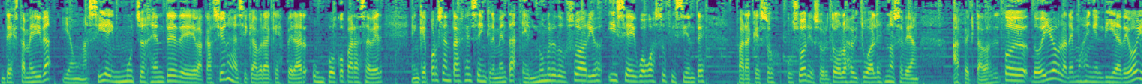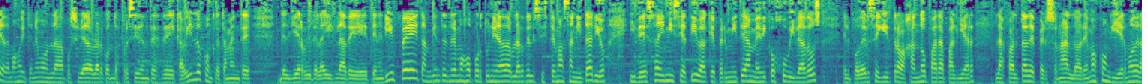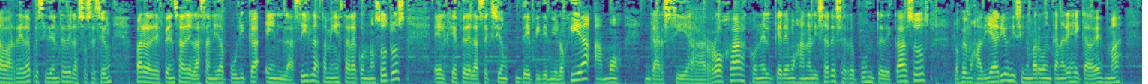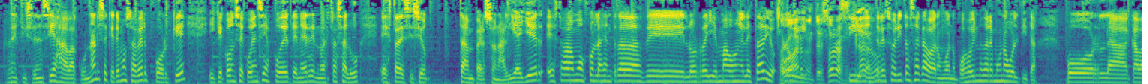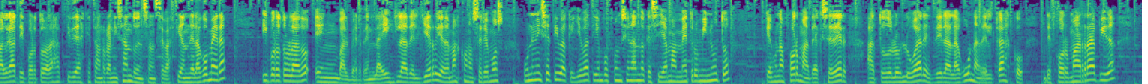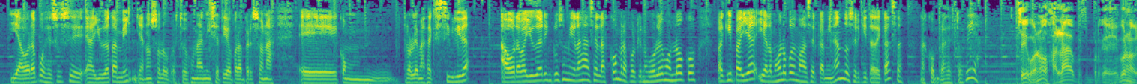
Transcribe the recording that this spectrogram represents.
de esta medida y aún así hay mucha gente de vacaciones, así que habrá que esperar un poco para saber en qué porcentaje se incrementa el número de usuarios y si hay guaguas suficientes para que esos usuarios, sobre todo los habituales, no se vean afectados. De todo ello hablaremos en el día de hoy. Además, hoy tenemos la posibilidad de hablar con dos presidentes de Cabildo, concretamente del Hierro y de la isla de Tenerife. Y también tendremos oportunidad de hablar del sistema sanitario y de esa iniciativa que permite a médicos jubilados el poder seguir trabajando para paliar la falta de personal. Lo haremos con Guillermo de la Barreda, presidente de la Asociación para la Defensa de la Sanidad Pública en las islas. También estará con nosotros el jefe de la sección de epidemiología, Amos García Rojas. Con él queremos analizar ese repunte de casos los vemos a diarios y sin embargo en Canarias hay cada vez más reticencias a vacunarse. Queremos saber por qué y qué consecuencias puede tener en nuestra salud esta decisión tan personal. Y ayer estábamos con las entradas de los Reyes Magos en el estadio. ¿Se acabaron en tres horas? Sí, en tres horitas se acabaron. Bueno, pues hoy nos daremos una vueltita por la cabalgata y por todas las actividades que están organizando en San Sebastián de la Gomera y por otro lado en Valverde, en la isla del Hierro. Y además conoceremos una iniciativa que lleva tiempo funcionando que se llama Metro Minuto, que es una forma de acceder a todos los lugares de la laguna del casco de forma rápida. Y ahora pues eso se ayuda también, ya no solo, esto es una iniciativa para personas eh, con problemas de accesibilidad, ahora va a ayudar incluso Miguel Ángel a hacer las compras porque nos volvemos locos para aquí y para allá y a lo mejor lo podemos hacer caminando cerquita de casa, las compras de estos días. Sí, bueno, ojalá, pues, porque bueno,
